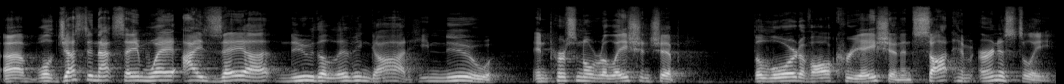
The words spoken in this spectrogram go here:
Uh, well, just in that same way, Isaiah knew the living God. He knew in personal relationship the Lord of all creation and sought him earnestly.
